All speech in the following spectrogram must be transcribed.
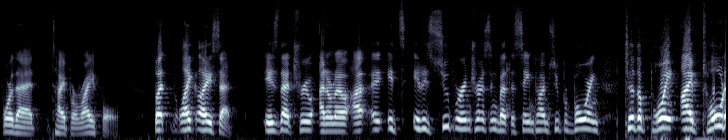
for that type of rifle. But like I said, is that true? I don't know. I, it's it is super interesting, but at the same time super boring. To the point I've told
